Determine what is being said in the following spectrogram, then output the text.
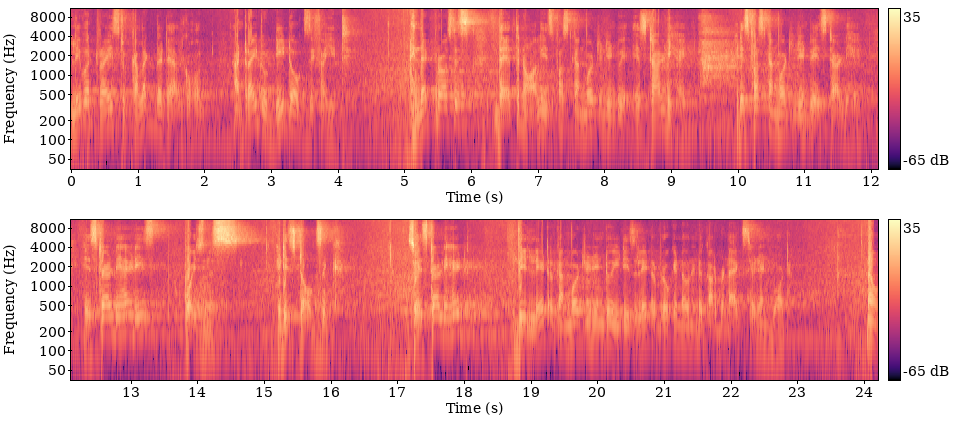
liver tries to collect that alcohol and try to detoxify it in that process, the ethanol is first converted into acetaldehyde. It is first converted into acetaldehyde. Acetaldehyde is poisonous. It is toxic. So acetaldehyde we later converted into, it is later broken down into carbon dioxide and water. Now,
